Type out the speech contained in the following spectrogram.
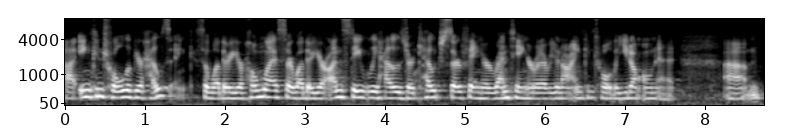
Uh, in control of your housing. So, whether you're homeless or whether you're unstably housed or couch surfing or renting or whatever, you're not in control of it. You don't own it. Um,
